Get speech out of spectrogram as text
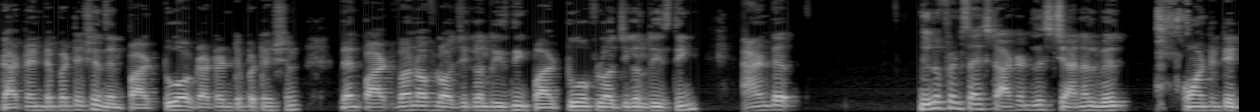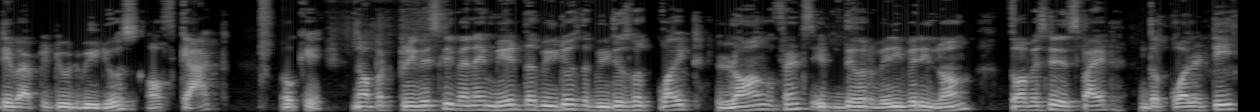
data interpretation, then part 2 of data interpretation, then part 1 of logical reasoning, part 2 of logical reasoning. And uh, you know friends, I started this channel with quantitative aptitude videos of CAT okay. Now but previously when i made the videos the videos were quite long friends. It, they were very very long. So obviously despite the quality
